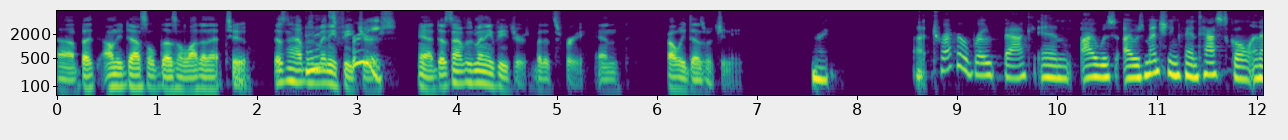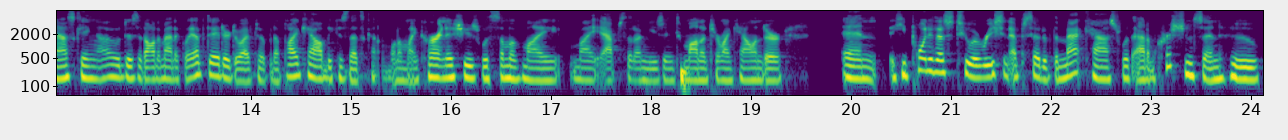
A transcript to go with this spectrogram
Uh, but OmniDazzle does a lot of that too. Doesn't have And as many free. features. Yeah, it doesn't have as many features, but it's free and probably does what you need. Right. Uh, Trevor wrote back, and I was I was mentioning Fantastical and asking, oh, does it automatically update, or do I have to open up iCal because that's kind of one of my current issues with some of my my apps that I'm using to monitor my calendar. And he pointed us to a recent episode of the MacCast with Adam Christianson, who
